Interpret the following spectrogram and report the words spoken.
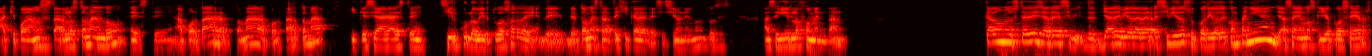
a que podamos estarlos tomando, este, aportar, tomar, aportar, tomar, y que se haga este círculo virtuoso de, de toma estratégica de decisiones, ¿no? Entonces, a seguirlo fomentando. Cada uno de ustedes ya, debió de haber recibido su código de compañía. Ya sabemos que yo puedo ser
